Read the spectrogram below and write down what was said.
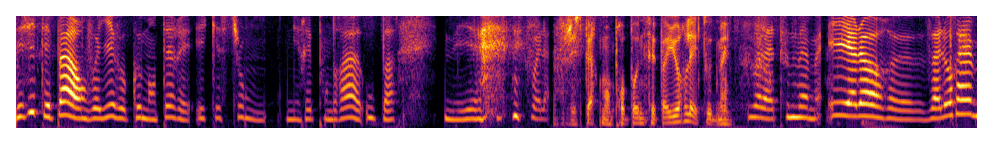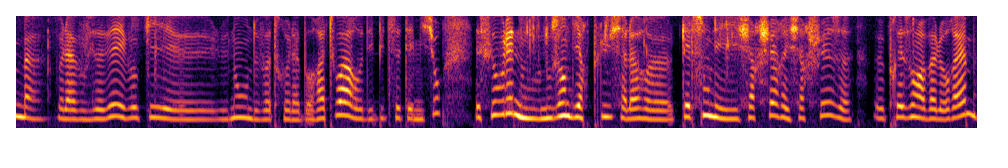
n'hésitez pas à envoyer vos commentaires et, questions. On y répondra ou pas. Mais voilà. J'espère que mon propos ne fait pas hurler tout de même. Voilà, tout de même. Et alors, euh, Valorem, voilà, vous avez évoqué euh, le nom de votre laboratoire au début de cette émission. Est-ce que vous voulez nous, nous en dire plus? Alors, quels sont les chercheurs et chercheuses présents à Valorem?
